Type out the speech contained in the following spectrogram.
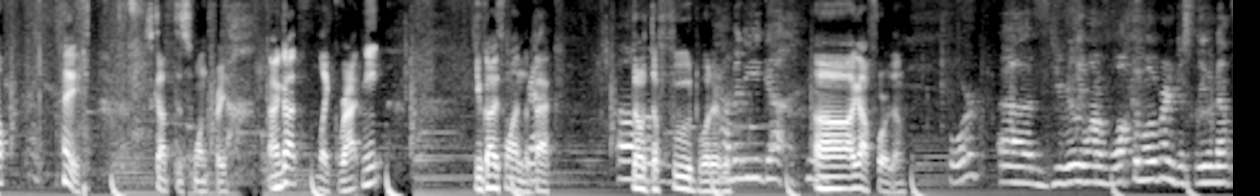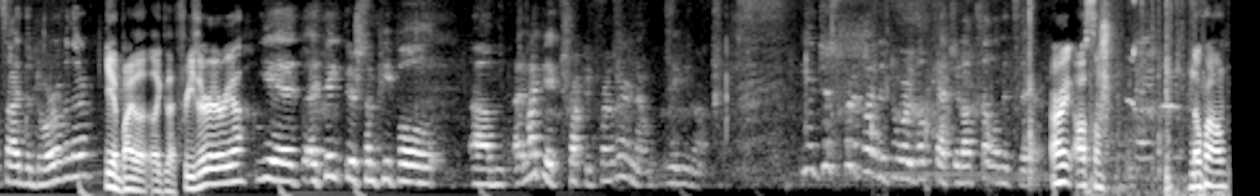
Oh, hey, just got this one for you. I got like rat meat. You guys want in the rat? back. Um, the, the food, whatever. How many you got? Uh, I got four of them Uh, do you really want to walk them over and just leave them outside the door over there? Yeah, by the, like the freezer area. Yeah, I think there's some people. Um, it might be a truck in front of there. No, maybe not. Yeah, just put it by the door. They'll catch it. I'll tell them it's there. All right, awesome. Okay. No problem.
